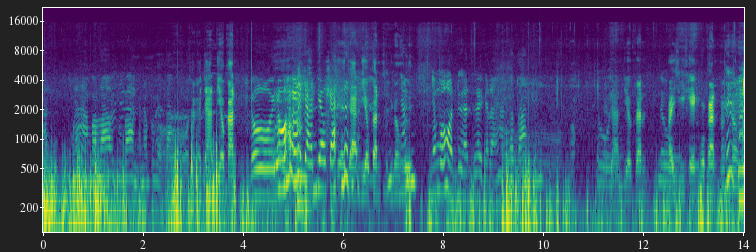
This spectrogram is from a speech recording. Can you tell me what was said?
อันมาหาเบาเล่าอยู่บ้านอันนั้นเพื่อนตาอ๋อทางอาจารย์เดียวกัน โดยโดยอาจารย์เดียวกันอาจารย์เดียวกันพี่น้องยัเลงยยังบ่หอดเดือนเลยก็ได้ฮะก็ตั้งเนาะโดยอาจารย์เดียวกันโดไปยสีแข่งกว่ากันเนาะพี่น้องเน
